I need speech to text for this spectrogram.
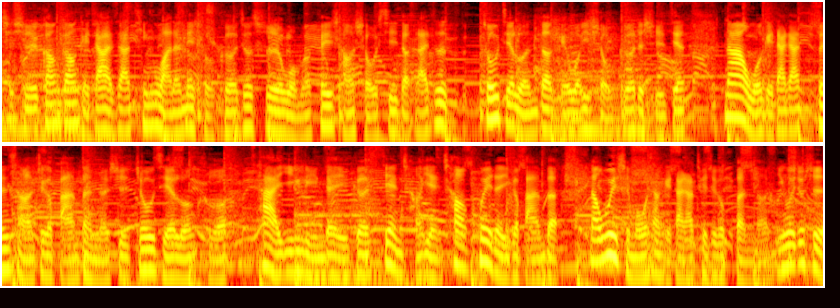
其实刚刚给大家听完的那首歌，就是我们非常熟悉的，来自周杰伦的《给我一首歌的时间》。那我给大家分享的这个版本呢，是周杰伦和蔡依林的一个现场演唱会的一个版本。那为什么我想给大家推这个本呢？因为就是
